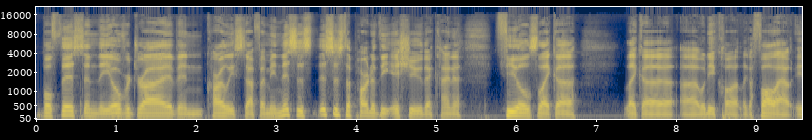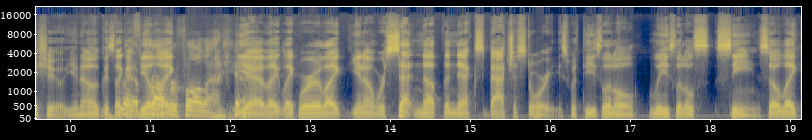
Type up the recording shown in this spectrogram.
both this and the overdrive and Carly stuff. I mean, this is this is the part of the issue that kind of feels like a like a uh, what do you call it? Like a fallout issue you know? Because like right, i feel like fallout yeah. yeah like like we're like you know we're setting up the next batch of stories with these little these little s- scenes. So like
